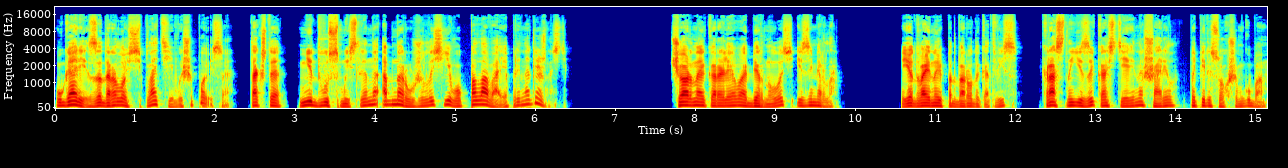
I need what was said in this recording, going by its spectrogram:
У Гарри задралось платье выше пояса, так что недвусмысленно обнаружилась его половая принадлежность. Черная королева обернулась и замерла. Ее двойной подбородок отвис, красный язык растерянно шарил по пересохшим губам.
